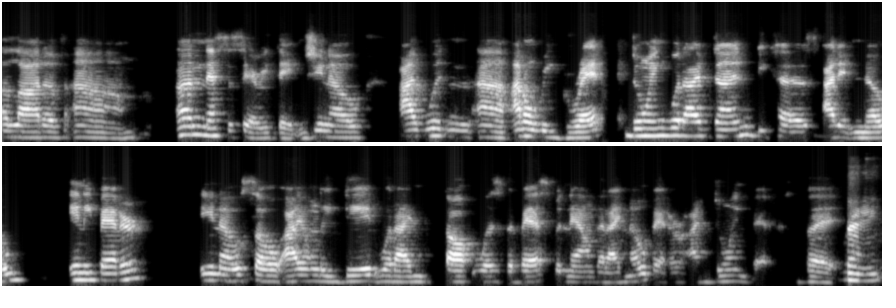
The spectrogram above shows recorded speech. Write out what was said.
a lot of um, unnecessary things. You know, I wouldn't, uh, I don't regret doing what I've done because I didn't know any better, you know, so I only did what I thought was the best, but now that I know better, I'm doing better. But right.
